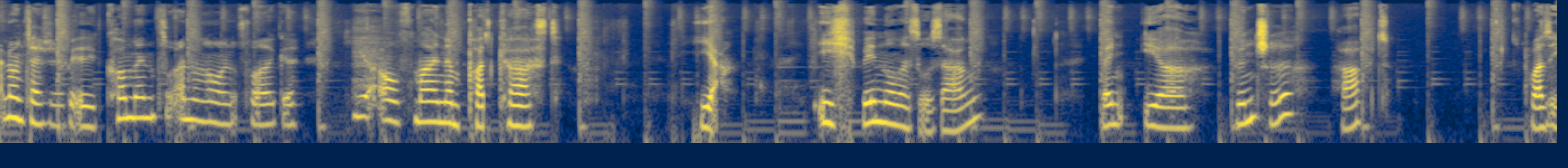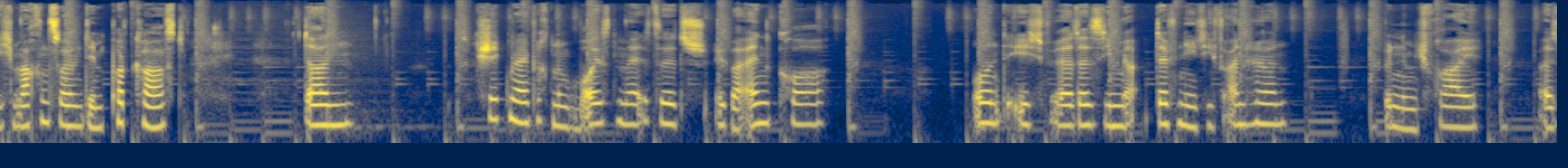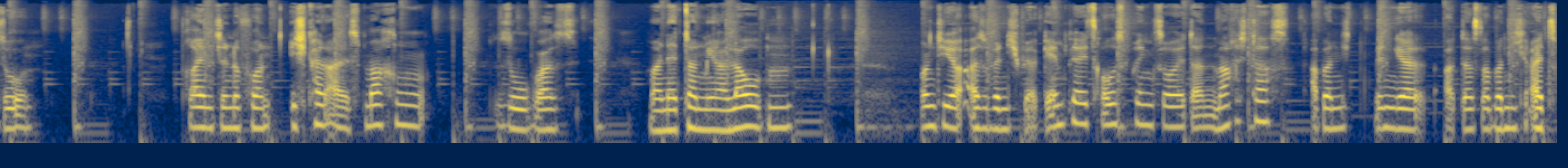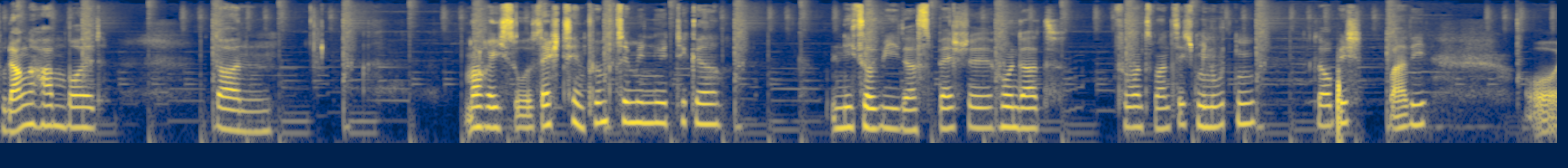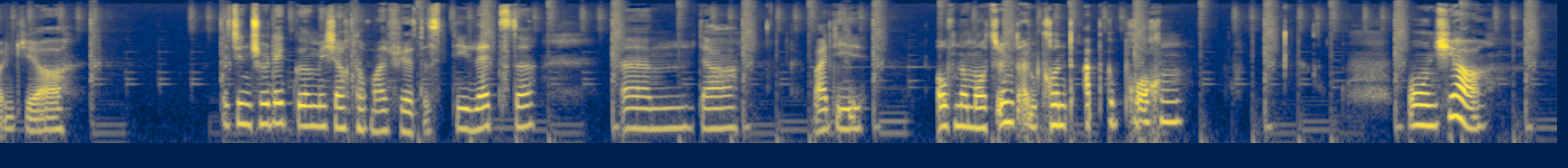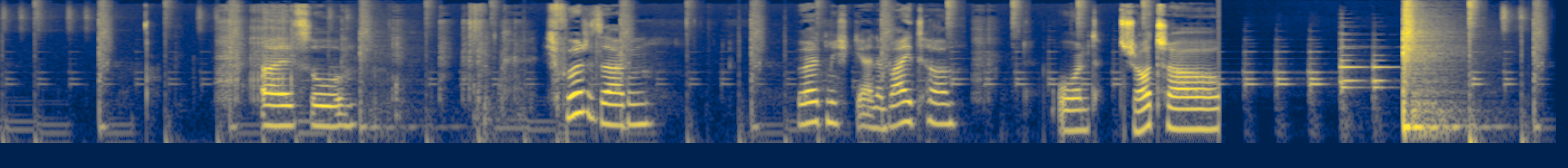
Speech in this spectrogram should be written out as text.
Hallo und herzlich willkommen zu einer neuen Folge hier auf meinem Podcast. Ja, ich will nur mal so sagen, wenn ihr Wünsche habt, was ich machen soll in dem Podcast, dann schickt mir einfach eine Voice Message über Encore und ich werde sie mir definitiv anhören. Bin nämlich frei, also frei im Sinne von ich kann alles machen, so was meine Eltern mir erlauben. Und hier, also wenn ich mir Gameplays rausbringen soll, dann mache ich das. Aber nicht, wenn ihr das aber nicht allzu lange haben wollt, dann mache ich so 16, 15 minütige. Nicht so wie das Special 125 Minuten, glaube ich, war die. Und ja, ich entschuldige mich auch nochmal für das die letzte. Ähm, da war die Aufnahme aus irgendeinem Grund abgebrochen. Und ja. Also, ich würde sagen, hört mich gerne weiter und ciao, ciao.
